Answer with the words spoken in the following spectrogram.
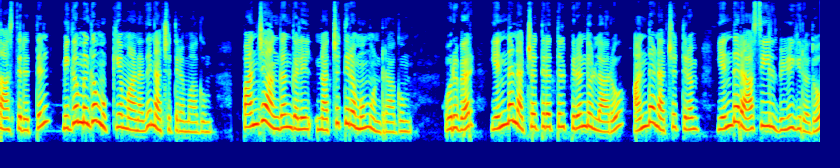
சாஸ்திரத்தில் மிக மிக முக்கியமானது நட்சத்திரமாகும். பஞ்ச அங்கங்களில் நட்சத்திரமும் ஒன்றாகும். ஒருவர் எந்த நட்சத்திரத்தில் பிறந்துள்ளாரோ அந்த நட்சத்திரம் எந்த ராசியில் விழுகிறதோ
